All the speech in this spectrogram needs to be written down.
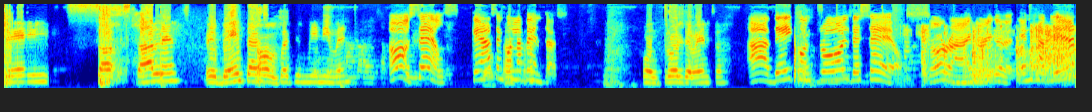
They sa sales, eh, ventas, Sales. what do you mean event? oh, sales. ¿Qué hacen con las ventas? Control de venta. Ah, they control the sales. All right, very good. And Javier,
